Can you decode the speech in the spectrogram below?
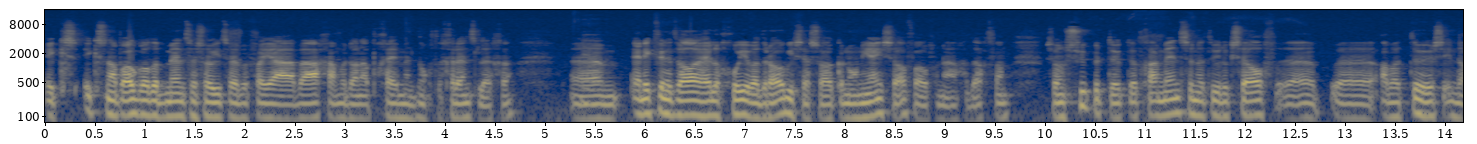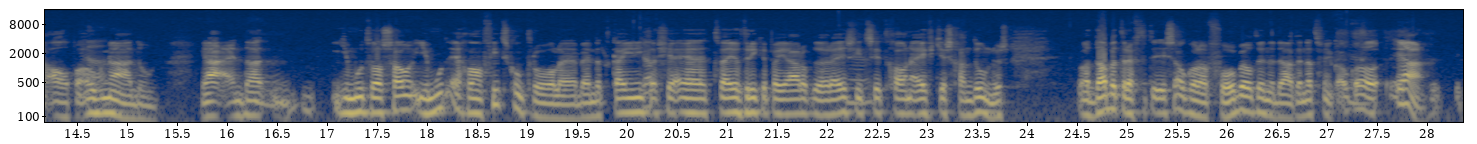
ik, ik snap ook wel dat mensen zoiets hebben van ja, waar gaan we dan op een gegeven moment nog de grens leggen? Ja. Ehm, en ik vind het wel een hele goede wat Roby zegt, zo ik er nog niet eens zelf over nagedacht. Van zo'n supertuk, dat gaan mensen natuurlijk zelf, eh, eh, amateurs in de Alpen, Ja. ook nadoen. Ja, en dat, je moet wel zo, je moet echt wel een fietscontrole hebben. En dat kan je niet Ja. als je eh, twee of drie keer per jaar op de race Ja. zit, gewoon eventjes gaan doen. Dus wat dat betreft, het is ook wel een voorbeeld inderdaad. En dat vind ik ook wel, ja. Ik,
